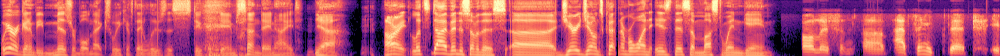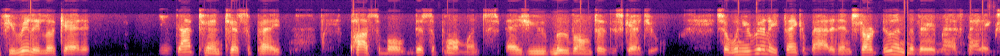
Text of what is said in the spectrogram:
we are going to be miserable next week if they lose this stupid game Sunday night. Yeah. All right, let's dive into some of this. Uh, Jerry Jones, cut number one. Is this a must win game? Oh, listen, uh, I think that if you really look at it, you've got to anticipate possible disappointments as you move on through the schedule. So when you really think about it and start doing the very mathematics,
